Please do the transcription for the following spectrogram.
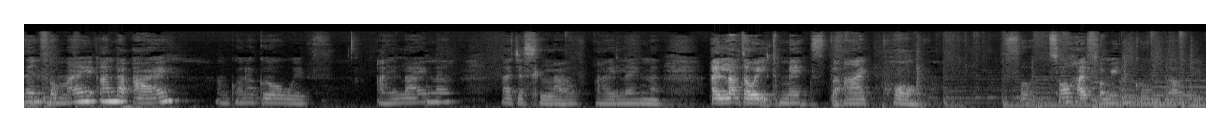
Then for my under eye go with eyeliner. I just love eyeliner. I love the way it makes the eye pop. So it's so hard for me to go without it.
